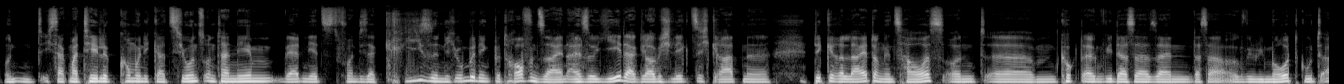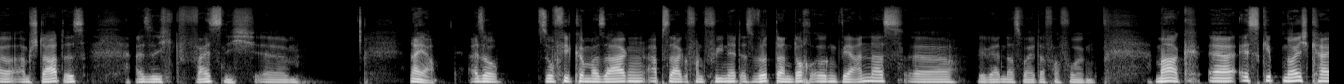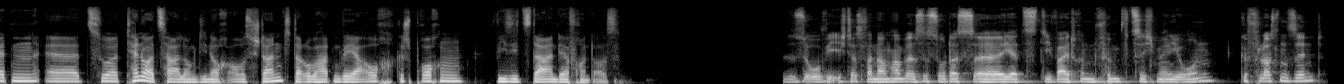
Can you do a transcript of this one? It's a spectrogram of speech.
Und ich sag mal, Telekommunikationsunternehmen werden jetzt von dieser Krise nicht unbedingt betroffen sein. Also jeder, glaube ich, legt sich gerade eine dickere Leitung ins Haus und ähm, guckt irgendwie, dass er sein, dass er irgendwie remote gut äh, am Start ist. Also ich weiß nicht. Ähm, naja, also so viel können wir sagen. Absage von Freenet. Es wird dann doch irgendwer anders. Äh, wir werden das weiter verfolgen. Marc, äh, es gibt Neuigkeiten äh, zur Tenorzahlung, die noch ausstand. Darüber hatten wir ja auch gesprochen. Wie sieht's da an der Front aus? So wie ich das vernommen habe, ist es so, dass äh, jetzt die weiteren 50 Millionen geflossen sind.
